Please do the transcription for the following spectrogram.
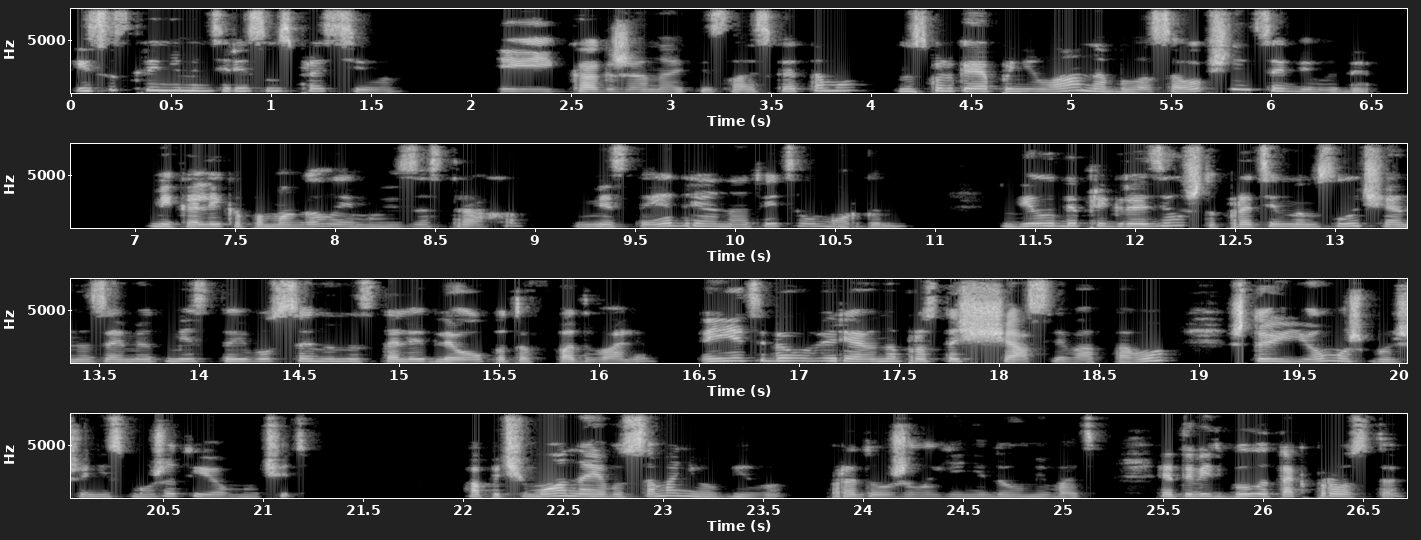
и с искренним интересом спросила. И как же она отнеслась к этому? Насколько я поняла, она была сообщницей Виллоби. Микалика помогала ему из-за страха. Вместо Эдриана ответил Морган. Виллоби пригрозил, что в противном случае она займет место его сына на столе для опытов в подвале. И я тебя уверяю, она просто счастлива от того, что ее муж больше не сможет ее мучить. «А почему она его сама не убила?» — продолжила я недоумевать. «Это ведь было так просто.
